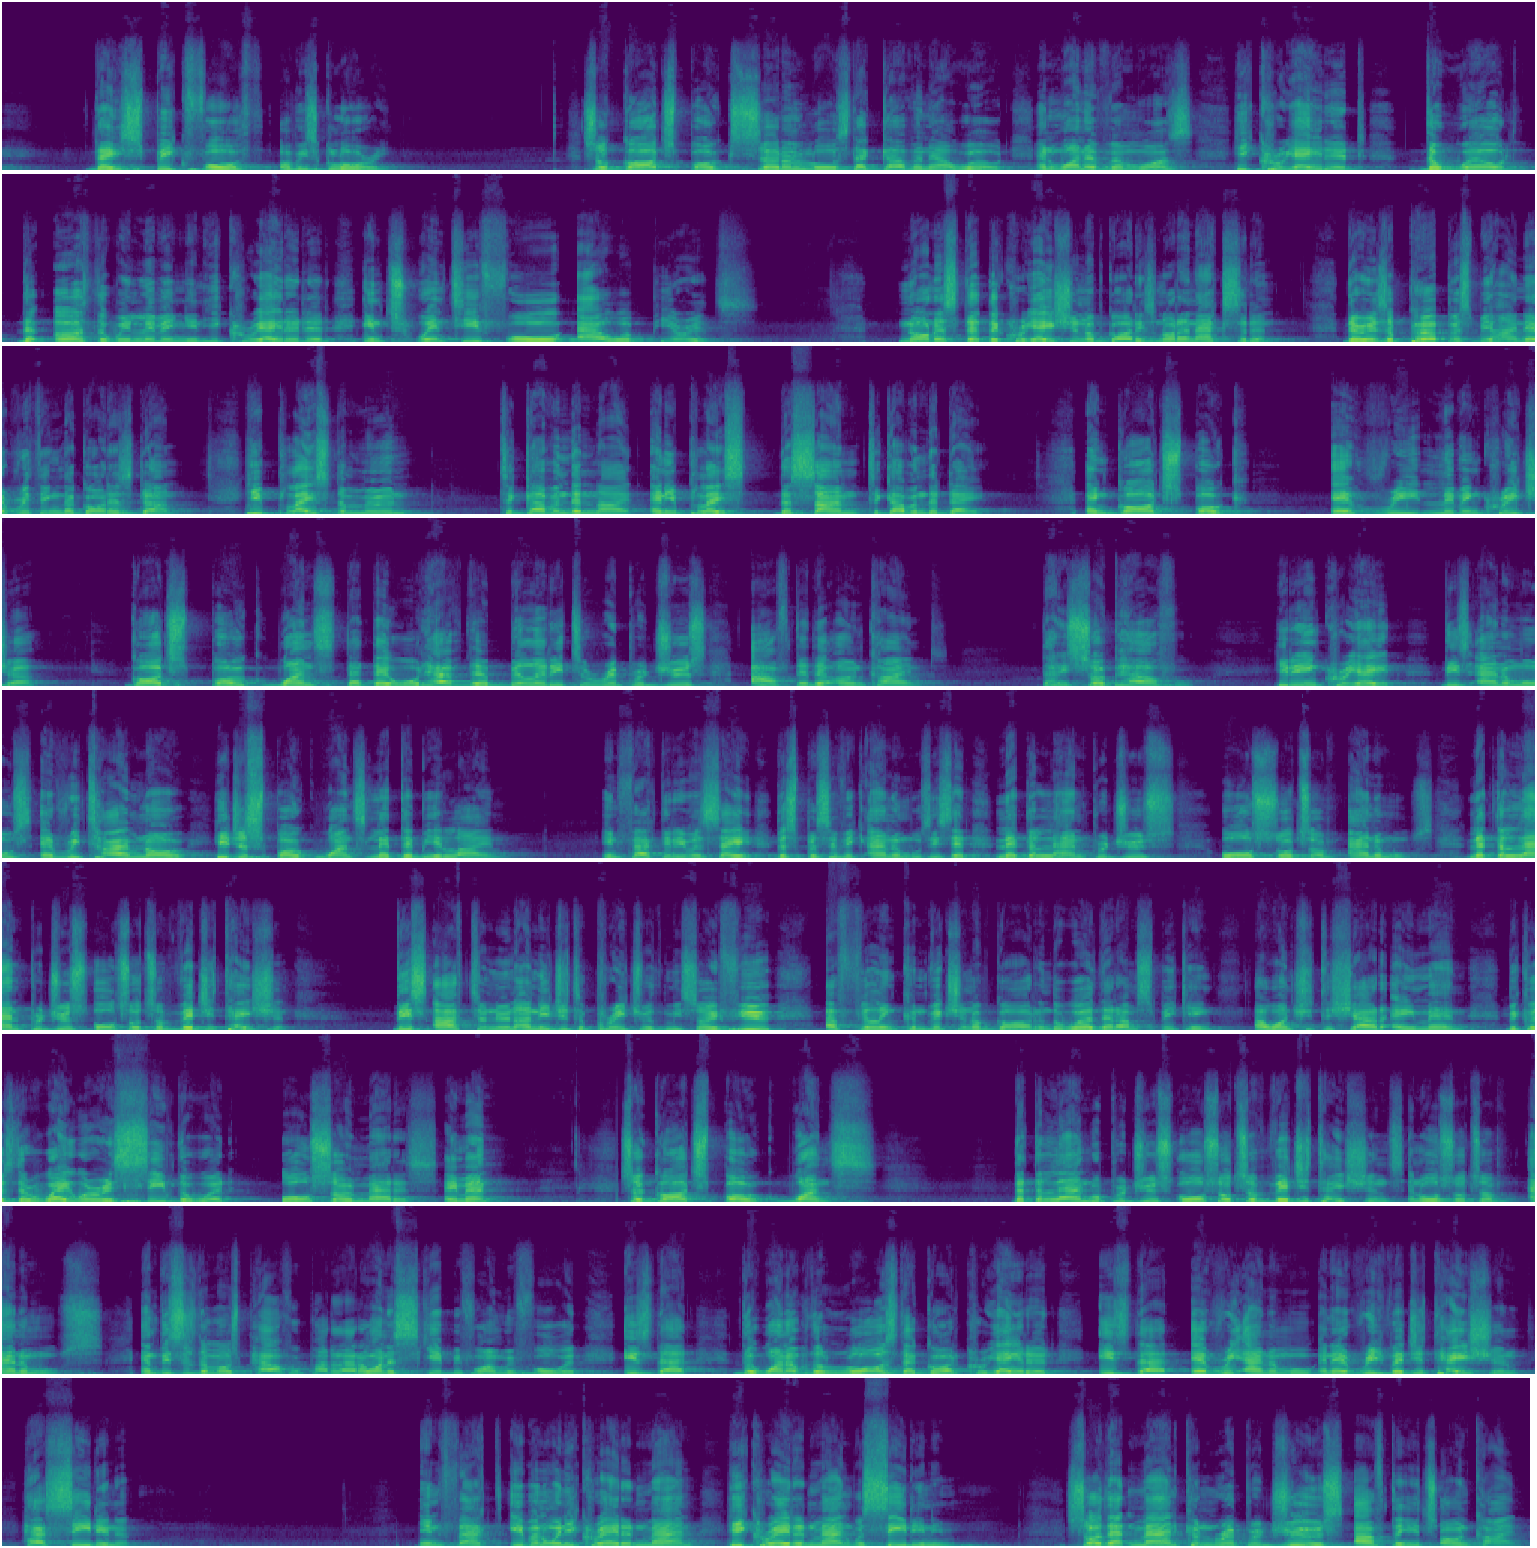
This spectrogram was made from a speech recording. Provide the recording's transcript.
they speak forth of His glory. So God spoke certain laws that govern our world. And one of them was He created the world, the earth that we're living in, He created it in 24 hour periods. Notice that the creation of God is not an accident. There is a purpose behind everything that God has done. He placed the moon to govern the night, and He placed the sun to govern the day. And God spoke every living creature God spoke once that they would have the ability to reproduce after their own kind. That is so powerful. He didn't create these animals every time. No, he just spoke once, let there be a lion. In fact, he didn't even say the specific animals. He said, let the land produce all sorts of animals. Let the land produce all sorts of vegetation. This afternoon, I need you to preach with me. So if you are feeling conviction of God and the word that I'm speaking, I want you to shout amen because the way we receive the word also matters. Amen? So God spoke once that the land will produce all sorts of vegetations and all sorts of animals. And this is the most powerful part that I don't want to skip before I move forward is that the, one of the laws that God created is that every animal and every vegetation has seed in it. In fact, even when He created man, He created man with seed in him so that man can reproduce after its own kind.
